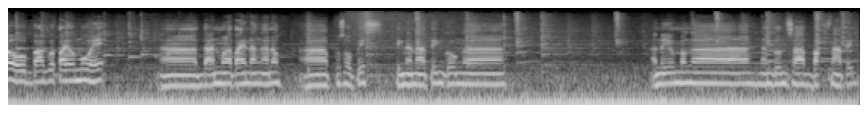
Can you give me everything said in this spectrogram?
So, bago tayo umuwi, ah, daan muna tayo ng ano, ah, pusopis. Tingnan natin kung ah, ano yung mga nandun sa box natin.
